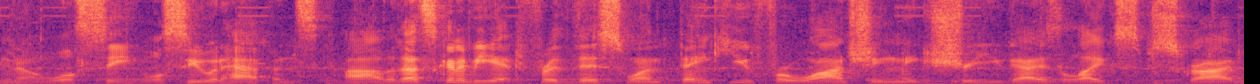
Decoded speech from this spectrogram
you know we'll see. We'll see what happens. Uh, but that's gonna be it for this one. Thank you for watching. Make sure you guys like, subscribe.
